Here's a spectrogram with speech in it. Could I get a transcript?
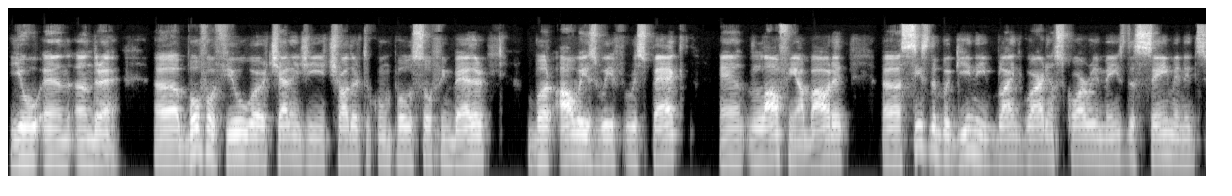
you and Andre. Uh, both of you were challenging each other to compose something better, but always with respect and laughing about it. Uh, since the beginning, Blind Guardian score remains the same, and it's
